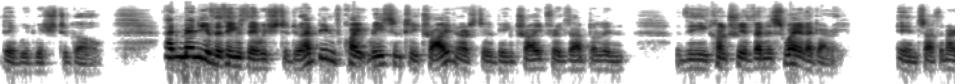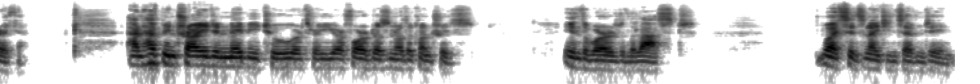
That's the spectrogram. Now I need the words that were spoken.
they would wish to go. And many of the things they wish to do had been quite recently tried and are still being tried, for example, in the country of Venezuela, Gary, in South America, and have been tried in maybe two or three or four dozen other countries in the world in the last, well, since 1917.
